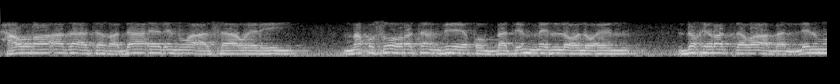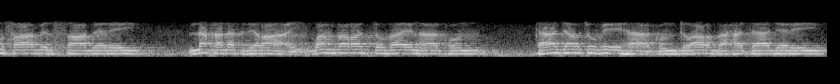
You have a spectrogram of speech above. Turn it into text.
حوراء ذات غدائر وأساور مقصورة في قبة من لؤلؤ. ذخرت ثوابا للمصاب الصابر. لخلت ذراعي وانفردت فإن أكن. تاجرت فيها كنت أربح تاجري.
